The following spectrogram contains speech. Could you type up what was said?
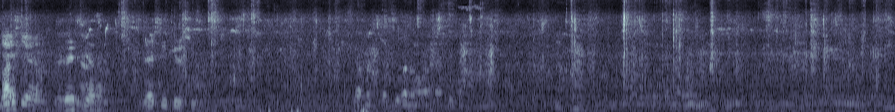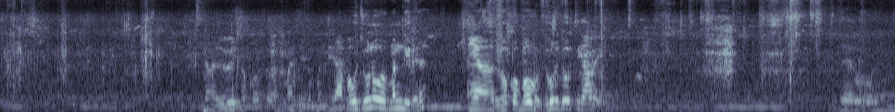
જય શ્રી કૃષ્ણ તમે જોઈ શકો છો હનુમાનજીનું મંદિર. આ બહુ જૂનું મંદિર છે. અહીંયા લોકો બહુ દૂર દૂરથી આવે જય હો હનુમાન.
